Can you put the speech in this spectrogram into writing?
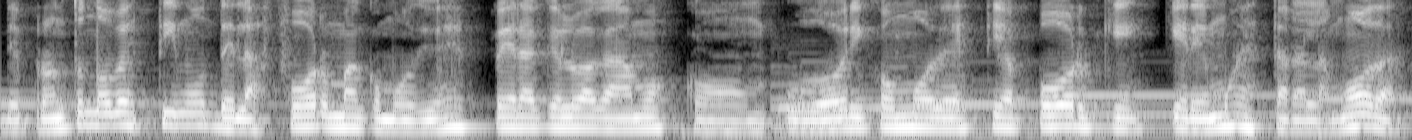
de pronto no vestimos de la forma como Dios espera que lo hagamos con pudor y con modestia porque queremos estar a la moda.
